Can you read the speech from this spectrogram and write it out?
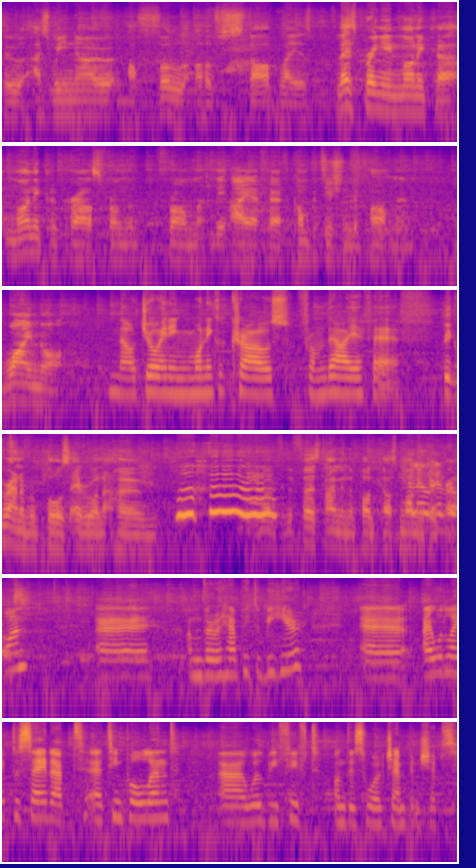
who, as we know, are full of star players. Let's bring in Monica, Monica Kraus from the from the IFF competition department. Why not? Now joining Monica Kraus from the IFF. Big round of applause, everyone at home. Woohoo! Well, for the first time in the podcast, Monica Hello, everyone. Kraus. Uh, I'm very happy to be here. Uh, I would like to say that uh, Team Poland uh, will be fifth on this World Championships.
